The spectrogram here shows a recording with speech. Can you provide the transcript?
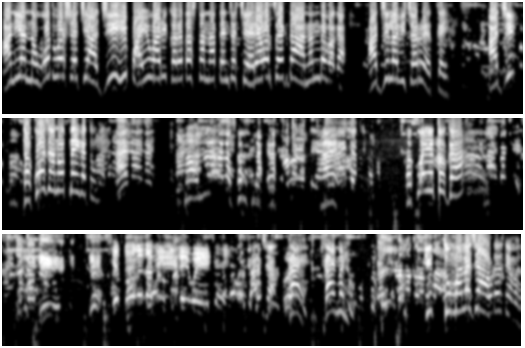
आणि या नव्वद वर्षाची आजी ही पायी वारी करत असताना त्यांच्या चेहऱ्यावरचा एकदा आनंद बघा. आजीला विचारूयात काही? आजी थकवा जाणवत नाही का तुम्हाला? थकवा येतो का. काय? काय म्हणू? की तुम्हाला जे आवडेल ते म्हण.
